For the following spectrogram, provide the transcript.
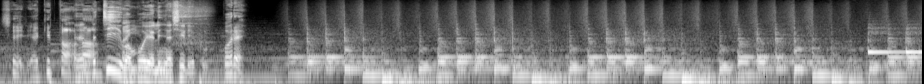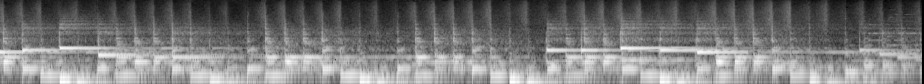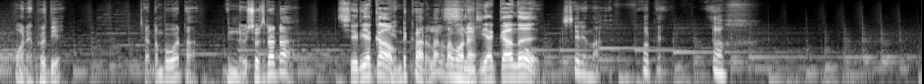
ശരിയാക്കി ജീവൻ പോയാലും ഞാൻ ശരിയാക്കും. പോരെ. ചേട്ടൻ പോവാട്ടാ. ഇന്ന് വിശ്വസിച്ചാട്ടാ ശരിയാക്കാം. എന്റെ കരളല്ലടാ മോനെ. ശരിയാക്കാന്ന്. ശരി എന്നാ. ഓക്കെ.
